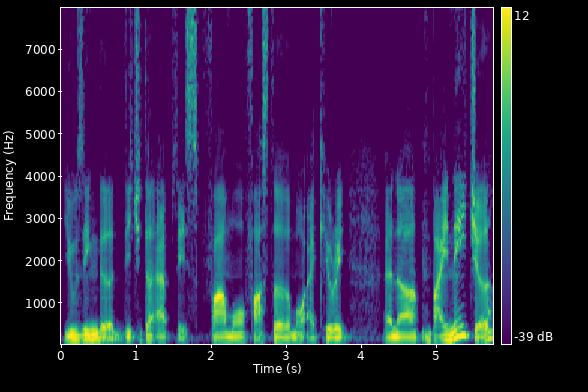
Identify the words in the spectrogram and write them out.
using the digital apps is far more faster, more accurate. And uh, by nature,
